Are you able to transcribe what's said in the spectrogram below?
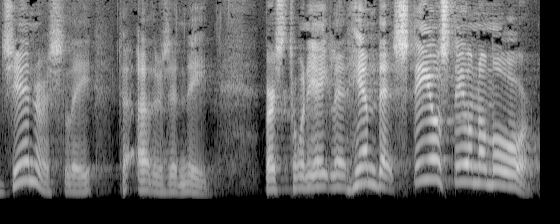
generously to others in need. Verse 28 let him that steals steal no more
